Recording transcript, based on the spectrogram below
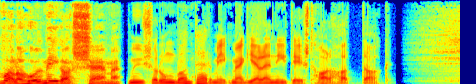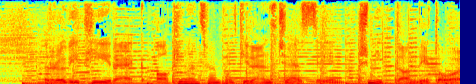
Valahol még az sem. Műsorunkban termék megjelenítést hallhattak. Rövid hírek a 90.9 Jazzin. Schmidt Tanditól.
